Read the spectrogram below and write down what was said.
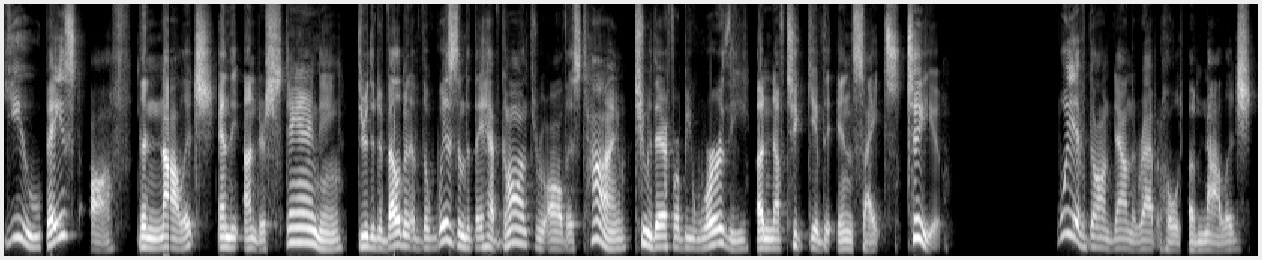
you based off the knowledge and the understanding through the development of the wisdom that they have gone through all this time to therefore be worthy enough to give the insights to you. We have gone down the rabbit hole of knowledge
